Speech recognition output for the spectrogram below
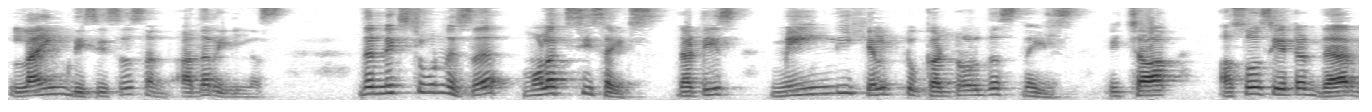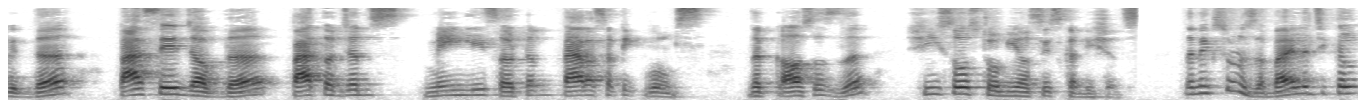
Lyme diseases and other illness. The next one is the molluscicides that is mainly help to control the snails which are associated there with the passage of the pathogens mainly certain parasitic worms that causes the schistosomiasis conditions. The next one is the biological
